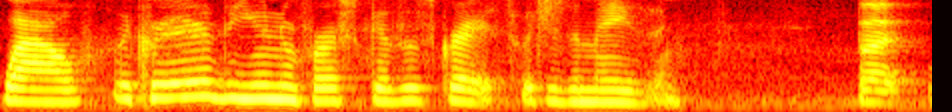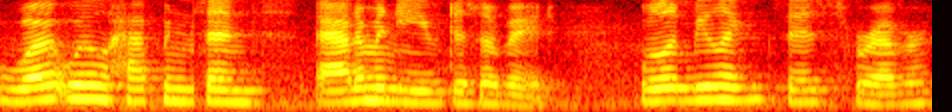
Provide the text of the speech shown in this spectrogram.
Wow, the creator of the universe gives us grace, which is amazing. But what will happen since Adam and Eve disobeyed? Will it be like this forever?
